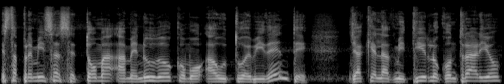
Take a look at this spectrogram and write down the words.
Esta premisa se toma a menudo como autoevidente, ya que al admitir lo contrario,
